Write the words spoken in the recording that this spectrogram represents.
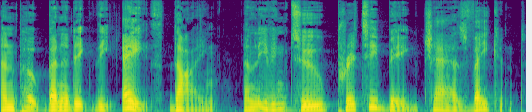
and Pope Benedict VIII dying and leaving two pretty big chairs vacant.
